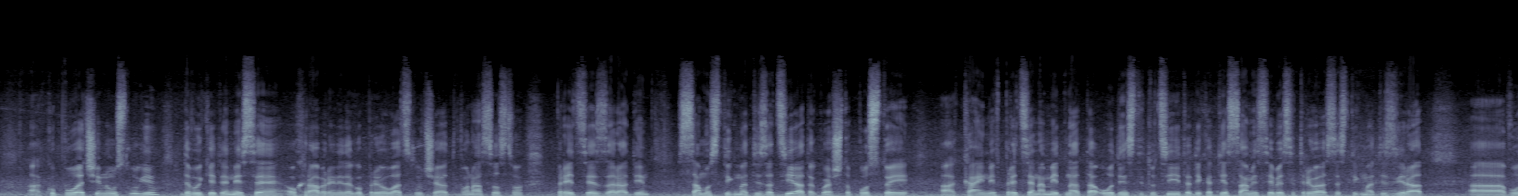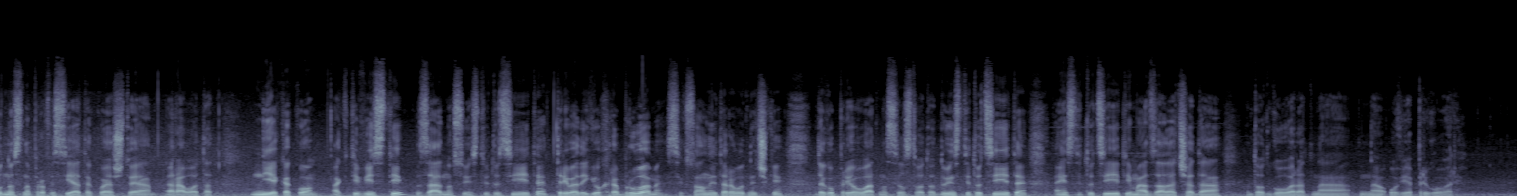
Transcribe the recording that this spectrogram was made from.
купувачи на услуги. Девојките не се охрабрени да го пријавуваат случајот во насилство, пред се заради само стигматизацијата која што постои кај нив, пред се наметната од институциите дека тие сами себе се треба да се стигматизираат во однос на професијата која што ја работат. Ние како активисти, заедно со институциите, треба да ги охрабруваме сексуалните работнички да го пријавуваат насилството до институциите, а институциите имаат задача да да одговорат на на овие приговори.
